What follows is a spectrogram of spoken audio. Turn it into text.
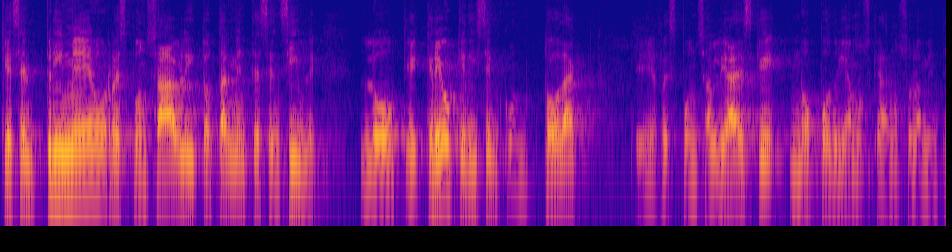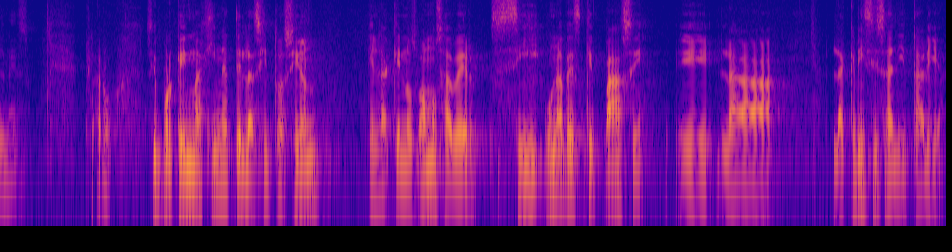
que es el primero responsable y totalmente sensible lo que creo que dicen con toda eh, responsabilidad es que no podríamos quedarnos solamente en eso. Claro, sí, porque imagínate la situación en la que nos vamos a ver si una vez que pase eh, la, crisis sanitaria,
